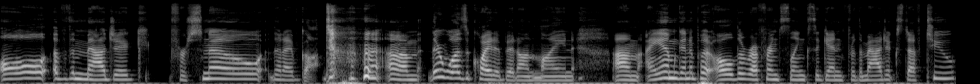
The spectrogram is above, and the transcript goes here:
all of the magic for snow that I've got. um, there was quite a bit online. Um, I am going to put all the reference links again for the magic stuff too.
